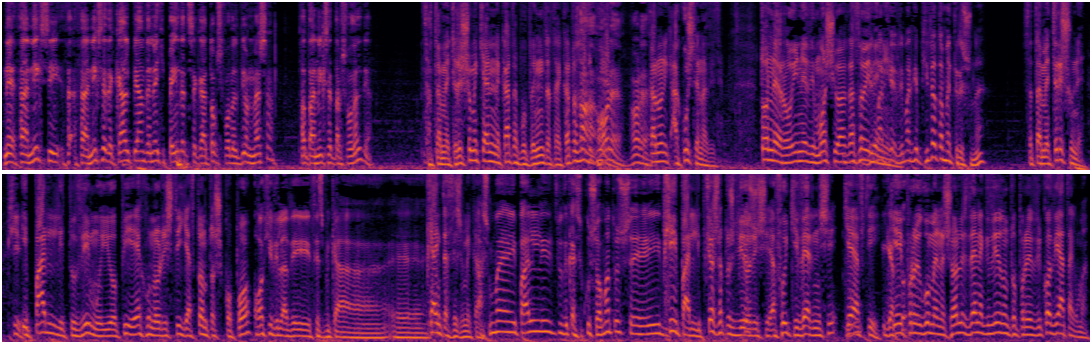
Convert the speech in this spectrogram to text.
Ναι, θα, ανοίξει, θα, θα ανοίξετε κάλπη αν δεν έχει 50% ψηφοδελτίων μέσα; Θα τα ανοίξετε τα ψηφοδέλτια; Θα τα μετρήσουμε και αν είναι κάτω από 50% θα Α, το πούμε. Ωραία, ωραία. Κανονικά. Ακούστε να δείτε. Το νερό είναι δημόσιο αγαθό ή δεν είναι; Δήμαρχε, ποιοι θα τα μετρήσουν, ε; Θα τα μετρήσουν οι υπάλληλοι του Δήμου οι οποίοι έχουν οριστεί για αυτόν τον σκοπό. Όχι δηλαδή θεσμικά. Ε... Ποια είναι τα θεσμικά; Α πούμε υπάλληλοι του δικαστικού σώματος. Ε, Ποιοι υπάλληλοι, ποιος θα τους διορίσει, αφού η κυβέρνηση και αυτοί και αυτό... οι προηγούμενες όλες δεν εκδίδουν το προεδρικό διάταγμα.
